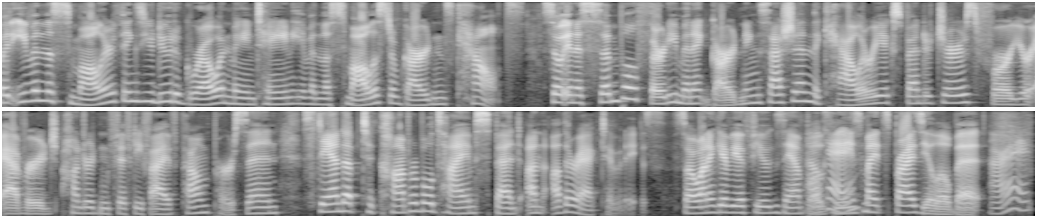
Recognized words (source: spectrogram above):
But even the smaller things you do to grow and maintain even the smallest of gardens counts. So, in a simple 30 minute gardening session, the calorie expenditures for your average 155 pound person stand up to comparable time spent on other activities. So, I want to give you a few examples. and Okay. these might surprise you a little bit. All right.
